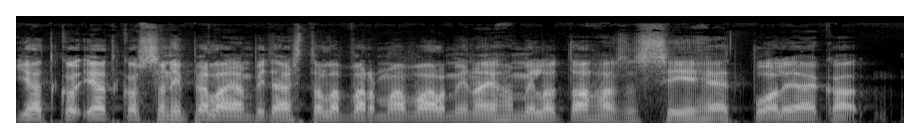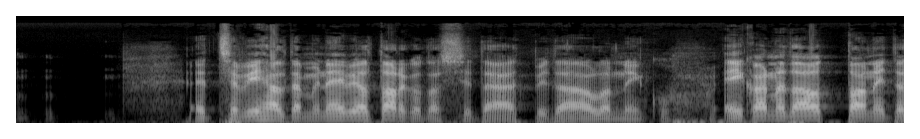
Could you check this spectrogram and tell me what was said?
jatko, jatkossa niin pelaajan pitäisi olla varmaan valmiina ihan milloin tahansa siihen, että puoli aika että se viheltäminen ei vielä tarkoita sitä, että pitää olla niin kuin, ei kannata ottaa niitä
